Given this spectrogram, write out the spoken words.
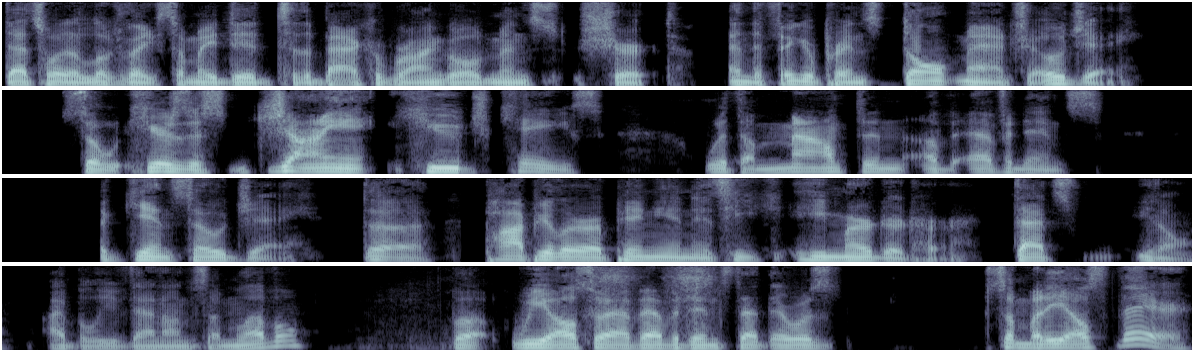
That's what it looked like somebody did to the back of Ron Goldman's shirt. And the fingerprints don't match OJ. So here's this giant, huge case with a mountain of evidence against OJ. The popular opinion is he he murdered her. That's, you know, I believe that on some level. But we also have evidence that there was somebody else there.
